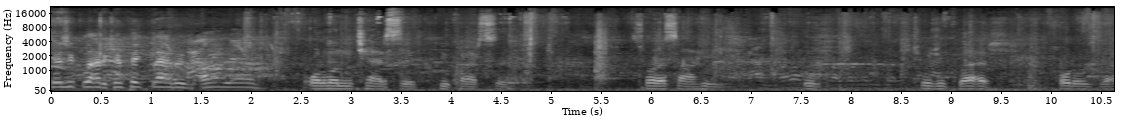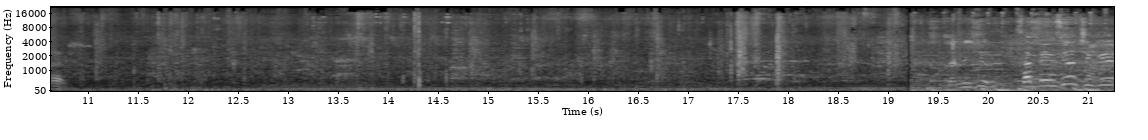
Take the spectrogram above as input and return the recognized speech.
Çocuklar, köpekler, ağlar. Ormanın içerisi, yukarısı. Sonra sahil. Çocuklar, horozlar. Sen benziyorsun çünkü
